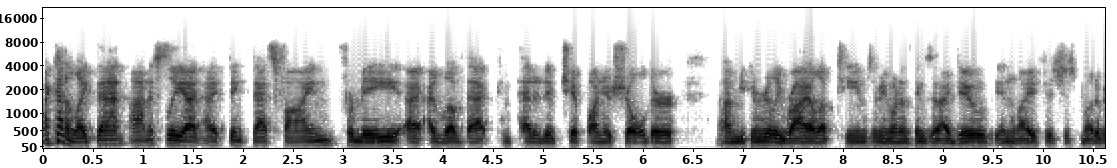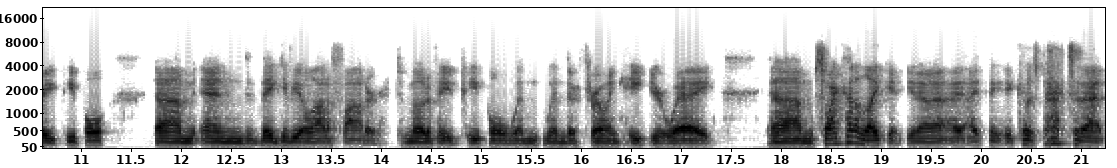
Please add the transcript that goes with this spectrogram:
I kind of like that, honestly. I, I, think that's fine for me. I, I love that competitive chip on your shoulder. Um, you can really rile up teams. I mean, one of the things that I do in life is just motivate people, um, and they give you a lot of fodder to motivate people when when they're throwing hate your way. Um, so I kind of like it. You know, I, I, think it goes back to that,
